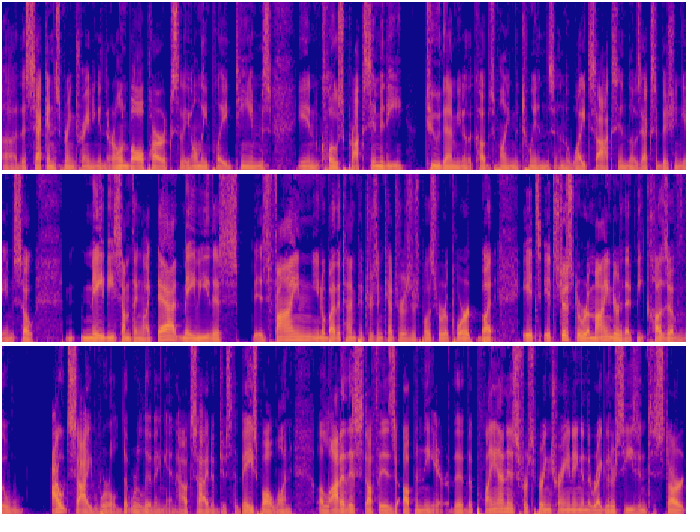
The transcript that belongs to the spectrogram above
uh, the second spring training in their own ballparks. They only played teams in close proximity to them. You know, the Cubs playing the Twins and the White Sox in those exhibition games. So maybe something like that. Maybe this is fine. You know, by the time pitchers and catchers are supposed to report, but it's it's just a reminder that because of the outside world that we're living in, outside of just the baseball one, a lot of this stuff is up in the air. The the plan is for spring training and the regular season to start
